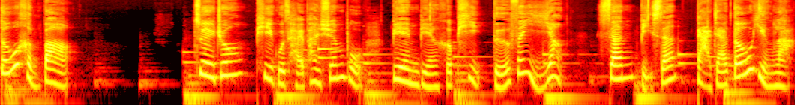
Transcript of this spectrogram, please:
都很棒。最终，屁股裁判宣布，便便和屁得分一样，三比三，大家都赢啦。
